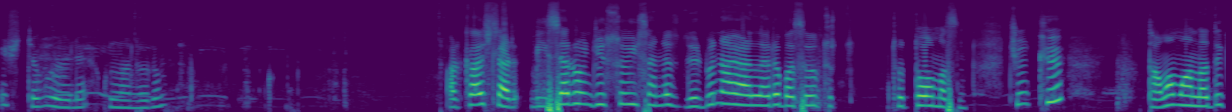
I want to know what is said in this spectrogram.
İşte böyle kullanıyorum. Arkadaşlar bilgisayar oyuncusuysanız dürbün ayarları basılı tut, tuttu olmasın. Çünkü tamam anladık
